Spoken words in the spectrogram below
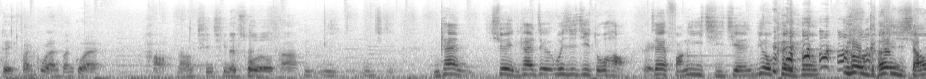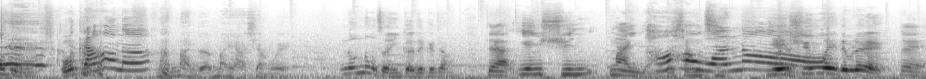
对，翻过来，翻过来。好，然后轻轻的搓揉它。你你你，你看，所以你看这个威士忌多好，在防疫期间又可以喝，又可以消毒。然后呢？满满的麦芽香味，弄弄成一个这个这样。对啊，烟熏麦芽，好好闻哦。烟熏味，对不对？对。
